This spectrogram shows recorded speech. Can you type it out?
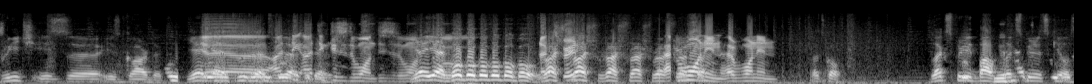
bridge is uh, is guarded. Yeah, Yeah, yeah. yeah, through there, I through think there, I think this is the one. This is the one. Yeah, yeah. Go, go, go, go, go, go. Rush, Spirit? rush, rush, rush, rush. Everyone rush, in, everyone in. Let's go. Black spirit buff, black spirit skills.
